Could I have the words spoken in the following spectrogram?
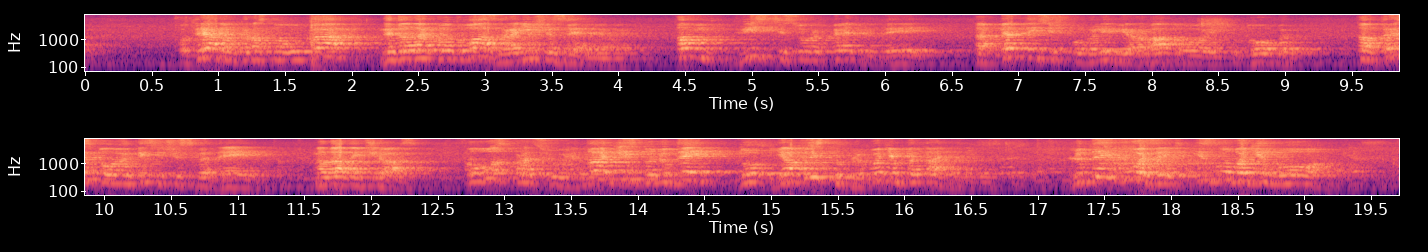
От рядом Краснолука, недалеко від вас, граніше землями. Там 245 людей, там 5 тисяч поголів'я рогатого і худоби, там 3,5 тисячі свиней на даний час. Колгосп працює. Так, дійсно, людей, ну я виступлю, потім питання задасте. Людей возять із Лободіно,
